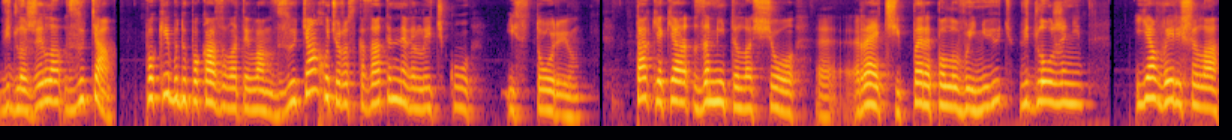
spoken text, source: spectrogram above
відложила взуття. Поки буду показувати вам взуття, хочу розказати невеличку історію. Так як я замітила, що е, речі переполовинюють відложені, я вирішила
